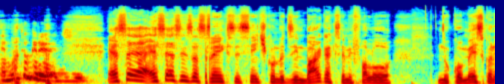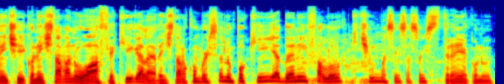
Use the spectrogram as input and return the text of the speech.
É muito grande. essa, é, essa é a sensação que você sente quando desembarca, que você me falou no começo, quando a gente, quando a gente no off aqui, galera. A gente tava conversando um pouquinho e a Dani falou que tinha uma sensação estranha quando,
